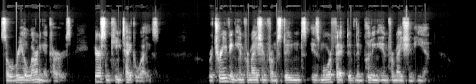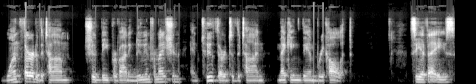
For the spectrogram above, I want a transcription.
so real learning occurs. Here are some key takeaways. Retrieving information from students is more effective than putting information in. One third of the time should be providing new information, and two thirds of the time making them recall it. CFAs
